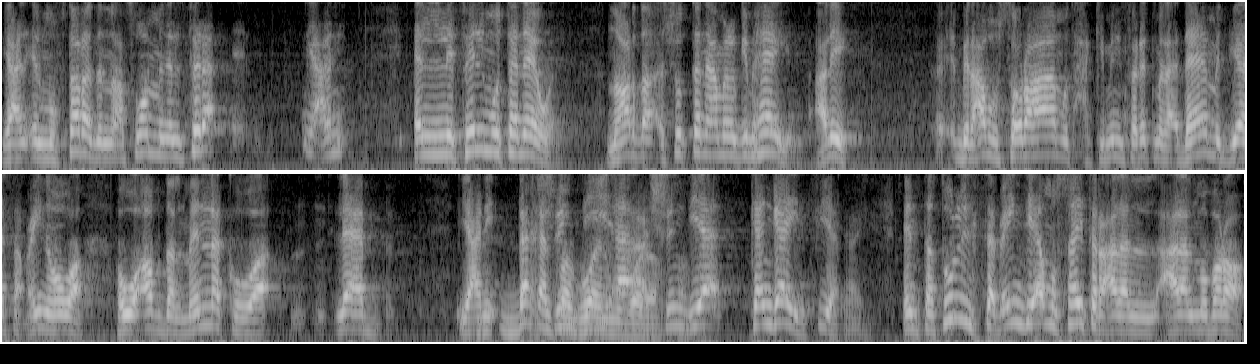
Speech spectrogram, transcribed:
يعني المفترض ان أسوان من الفرق يعني اللي في المتناول. النهارده الشوط الثاني عملوا جيم هايل. عليك. بيلعبوا بسرعة متحكمين في رتم الأداء الدقيقه 70 هو هو أفضل منك. هو لعب يعني دخل في 20 أجواء دقيقه المباراة. 20 دقيقة كان جيد فيها. أيوة. انت طول ال 70 دقيقة مسيطر على على المباراة.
